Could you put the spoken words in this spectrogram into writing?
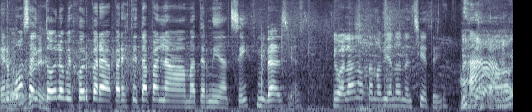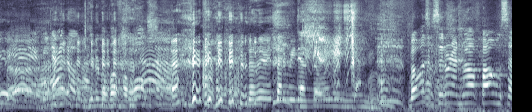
hermosa y todo lo mejor para, para esta etapa en la maternidad, ¿sí? Gracias. Igual ahora nos están viendo en el 7 ya. Ah, bien, Milagro. Tiene mamá famosa. Los debe estar mirando. Vamos a hacer una nueva pausa.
